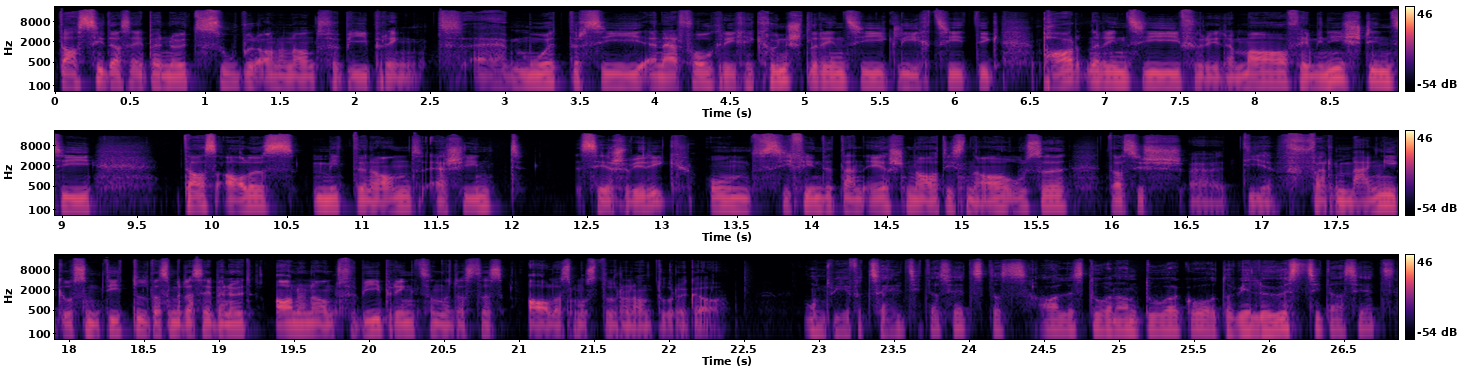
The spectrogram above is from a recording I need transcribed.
dass sie das eben nicht sauber aneinander vorbeibringt. Äh, Mutter sein, eine erfolgreiche Künstlerin sein, gleichzeitig Partnerin sein für ihren Mann, Feministin sein. Das alles miteinander erscheint sehr schwierig und sie findet dann erst nah dies nah raus, das ist äh, die Vermengung aus dem Titel, dass man das eben nicht aneinander vorbeibringt, sondern dass das alles muss durcheinander durchgehen. Und wie erzählt sie das jetzt, dass alles durcheinander durchgeht? Oder wie löst sie das jetzt?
